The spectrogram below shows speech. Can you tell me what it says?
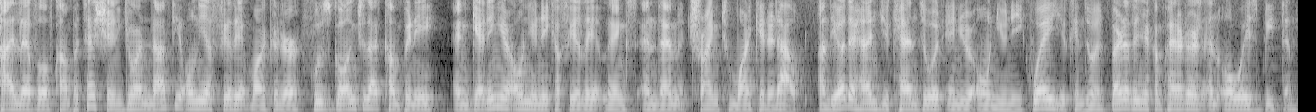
high level of competition. You are not the only affiliate marketer who's going to that company and getting your own unique affiliate links and then trying to market it out. On the other hand, you can do it in your own unique way. You can do it better than your competitors and always beat them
